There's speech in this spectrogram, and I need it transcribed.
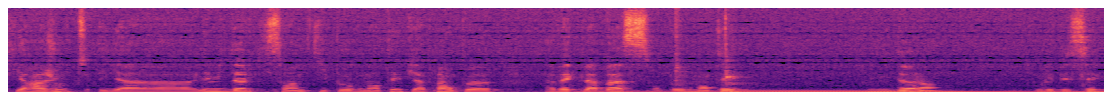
qui rajoute, il y a les middle qui sont un petit peu augmentés, puis après on peut, avec la basse, on peut augmenter les middle hein, ou les baisser.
